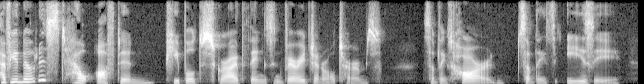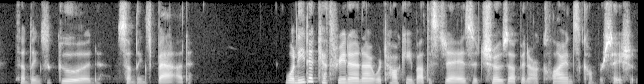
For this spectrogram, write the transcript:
Have you noticed how often people describe things in very general terms? Something's hard, something's easy, something's good, something's bad. Juanita, Katharina, and I were talking about this today as it shows up in our clients' conversation.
